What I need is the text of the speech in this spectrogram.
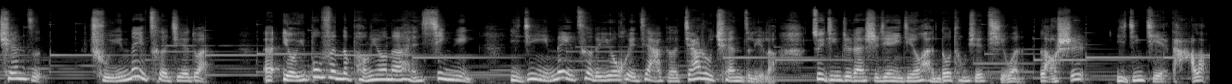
圈子处于内测阶段，呃，有一部分的朋友呢很幸运，已经以内测的优惠价格加入圈子里了。最近这段时间已经有很多同学提问，老师已经解答了。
